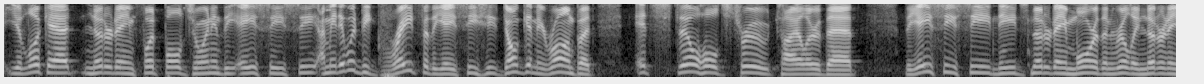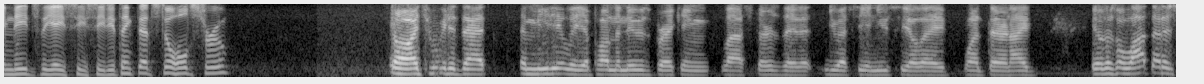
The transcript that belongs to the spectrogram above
you look at Notre Dame football joining the ACC. I mean, it would be great for the ACC. Don't get me wrong, but it still holds true, Tyler, that the ACC needs Notre Dame more than really Notre Dame needs the ACC. Do you think that still holds true? Oh, I tweeted that immediately upon the news breaking last Thursday that USC and UCLA went there, and I, you know, there's a lot that has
